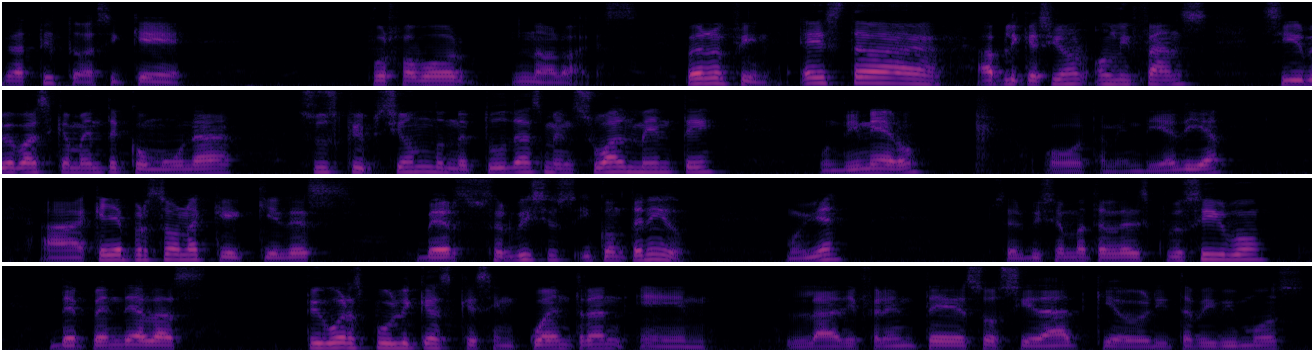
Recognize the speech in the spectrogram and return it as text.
gratuito, así que por favor no lo hagas. Pero en fin, esta aplicación OnlyFans sirve básicamente como una suscripción donde tú das mensualmente un dinero o también día a día a aquella persona que quieres ver sus servicios y contenido. Muy bien. Servicio de material exclusivo. Depende a las figuras públicas que se encuentran en la diferente sociedad que ahorita vivimos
